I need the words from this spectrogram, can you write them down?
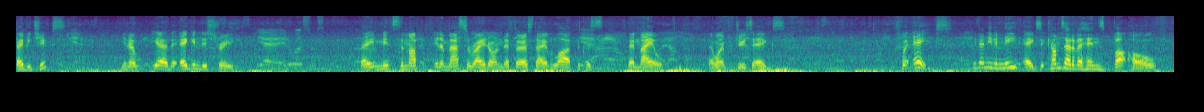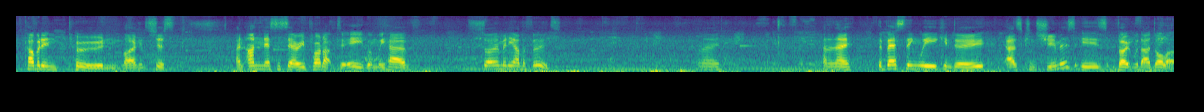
Baby chicks, Yeah. you know, yeah, the egg industry. Yeah, it was. Uh, They mince them up in a macerator on their first day of life because they're male. they won't produce eggs. It's for eggs. We don't even need eggs. It comes out of a hen's butthole, covered in poo, and like it's just an unnecessary product to eat when we have so many other foods. I don't know. I don't know. The best thing we can do as consumers is vote with our dollar.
